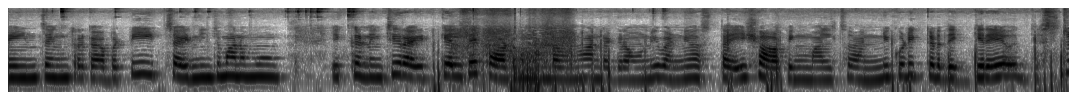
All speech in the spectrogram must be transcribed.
మెయిన్ సెంటర్ కాబట్టి ఇటు సైడ్ నుంచి మనము ఇక్కడ నుంచి రైట్కి వెళ్తే కాటన్ డౌన్ అండర్ గ్రౌండ్ ఇవన్నీ వస్తాయి. షాపింగ్ మాల్స్ అన్నీ కూడా ఇక్కడ దగ్గరే జస్ట్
